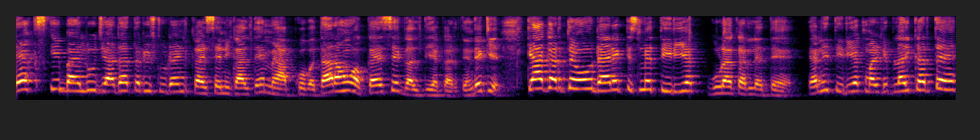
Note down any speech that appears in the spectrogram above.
एक्स की वैल्यू ज़्यादातर स्टूडेंट कैसे निकालते हैं, मैं आपको बता रहा हूँ, और कैसे गलतियाँ करते हैं। देखिए, क्या करते हैं? वो डायरेक्ट इसमें तिरियक गुणा कर लेते हैं, यानी तिरियक मल्टीप्लाई करते हैं।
